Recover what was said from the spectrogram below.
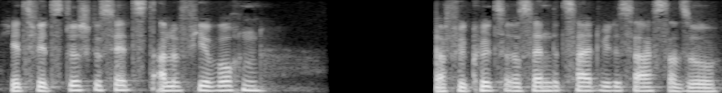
jetzt wird es durchgesetzt, alle vier Wochen. Dafür kürzere Sendezeit, wie du sagst. Also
